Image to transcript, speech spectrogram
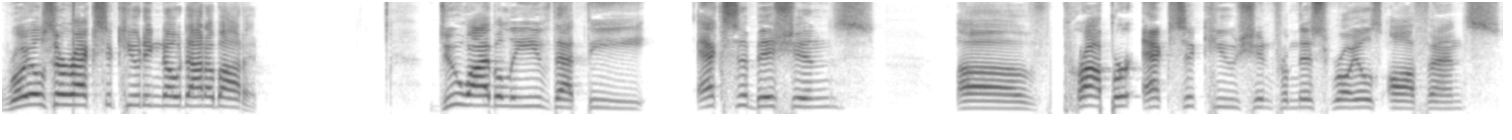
Royals are executing, no doubt about it. Do I believe that the exhibitions of proper execution from this Royals offense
